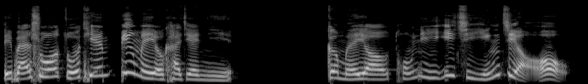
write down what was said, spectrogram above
李白说，昨天并没有看见你。更没有同你一起饮酒。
